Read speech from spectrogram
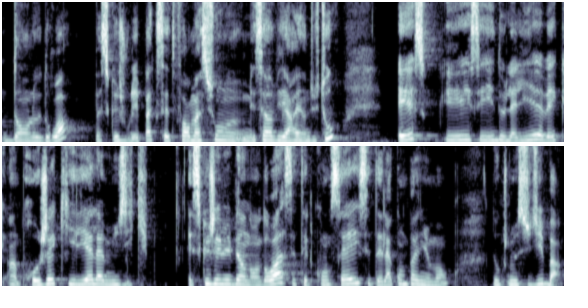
dans le droit, parce que je voulais pas que cette formation m'ait servi à rien du tout, et, essayer de l'allier avec un projet qui est lié à la musique. Et ce que j'aimais bien dans le droit, c'était le conseil, c'était l'accompagnement. Donc je me suis dit, bah,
